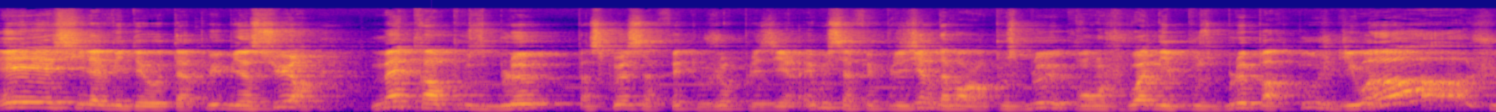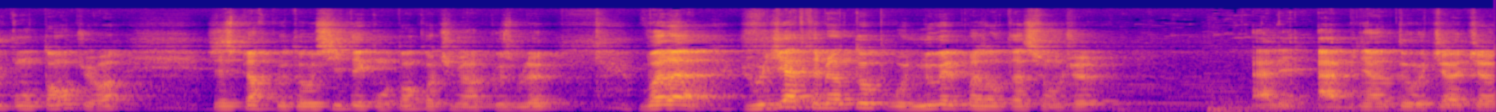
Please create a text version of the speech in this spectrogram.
Et si la vidéo t'a plu, bien sûr, mettre un pouce bleu, parce que ça fait toujours plaisir. Et oui, ça fait plaisir d'avoir un pouce bleu, quand je vois des pouces bleus partout, je dis, waouh, je suis content, tu vois. J'espère que toi aussi t'es content quand tu mets un pouce bleu. Voilà, je vous dis à très bientôt pour une nouvelle présentation de jeu. Allez, à bientôt, ciao ciao.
